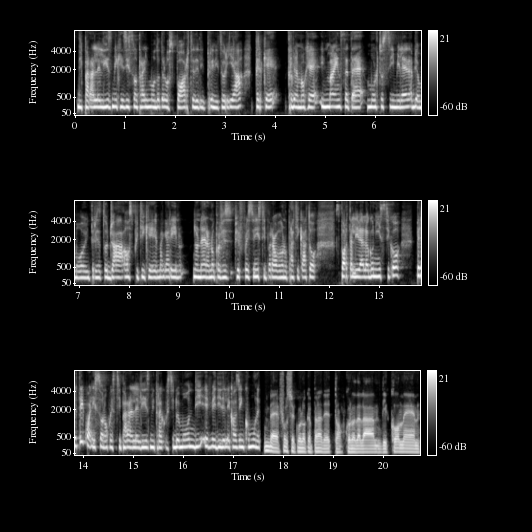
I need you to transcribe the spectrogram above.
di parallelismi che esistono tra il mondo dello sport e dell'imprenditoria, perché troviamo che il mindset è molto simile, abbiamo interessato già ospiti che magari non erano profes- professionisti però avevano praticato sport a livello agonistico. Per te quali sono questi parallelismi tra questi due mondi e vedi delle cose in comune? Beh, forse quello che ho appena detto, quello della, di come,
